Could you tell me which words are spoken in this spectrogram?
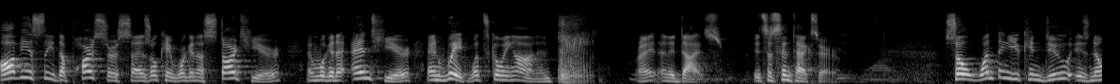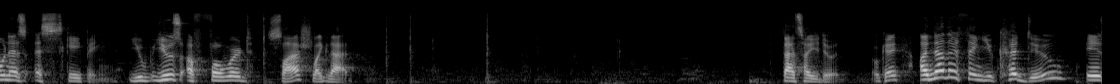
obviously the parser says, okay, we're going to start here, and we're going to end here, and wait, what's going on? And right, and it dies. It's a syntax error. So one thing you can do is known as escaping. You use a forward slash like that. That's how you do it, okay? Another thing you could do is,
